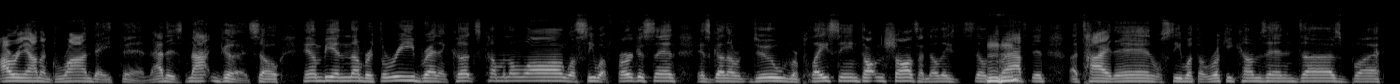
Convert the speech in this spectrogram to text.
Ariana Grande thin. That is not good. So him being number three, Brandin Cooks coming along. We'll see what Ferguson is gonna do replacing Dalton Schultz. I know they still Mhm. drafted a tight end. We'll see what the rookie comes in and does. But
